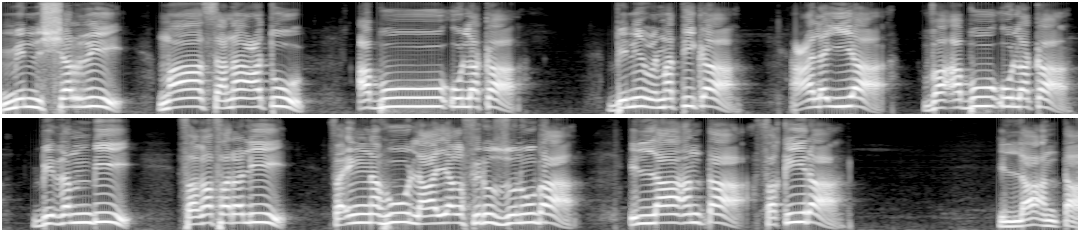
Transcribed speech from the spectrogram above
मिन शर्री, मा सनातु अबू उलका बिनिमतिका अलैया व अबू उलका बिदम्बी फ़गफ़र अली फ़िन्नहू ला यगफिरुज़ुनूबा इल्ला अंता फ़कीरा इल्ला अंता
